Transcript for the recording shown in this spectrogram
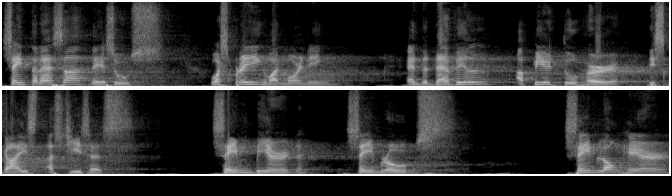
Saint Teresa de Jesus was praying one morning and the devil appeared to her disguised as Jesus. Same beard, same robes, same long hair,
